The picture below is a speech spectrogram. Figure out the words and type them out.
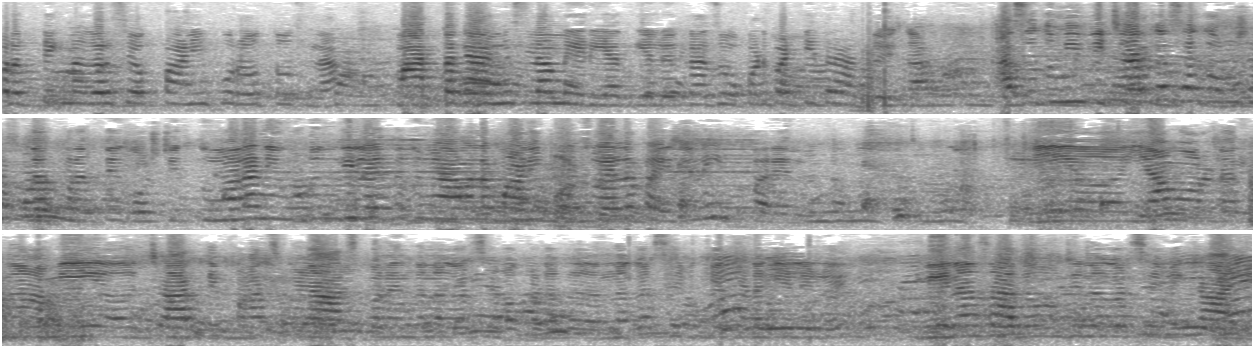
प्रत्येक नगरसेवक पाणी पुरवतोच ना? मग आता काय आम्ही स्लम एरियात गेलोय का? झोपडपट्टीत राहतोय का? असं तुम्ही विचार कसा करू शकता प्रत्येक गोष्टीत? तुम्हाला निवडून दिलंय तर तुम्ही आम्हाला पाणी पोहोचवायला पाहिजे ना इथपर्यंत. अं, या वॉर्डातनं आम्ही अं, चार ते पाच वेळा आजपर्यंत मीना जाधव म्हणजे नगरसेविका आहे.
